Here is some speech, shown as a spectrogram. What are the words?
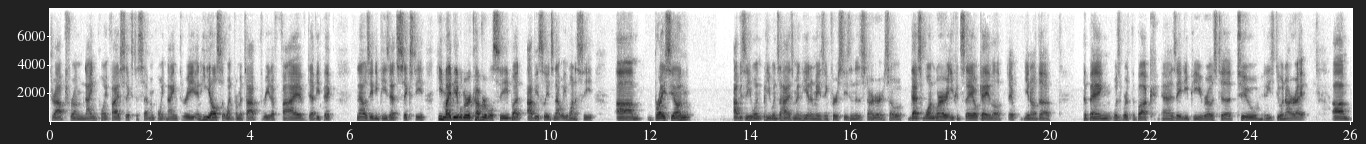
dropped from 9.56 to 7.93. And he also went from a top three to five Devy pick. Now his ADP's at 60. He might be able to recover. We'll see, but obviously it's not what you want to see. Um, Bryce Young, obviously he won, he wins a Heisman. He had an amazing first season as a starter. So that's one where you could say, okay, well, it, you know, the, the bang was worth the buck. His ADP rose to two and he's doing all right. Um,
